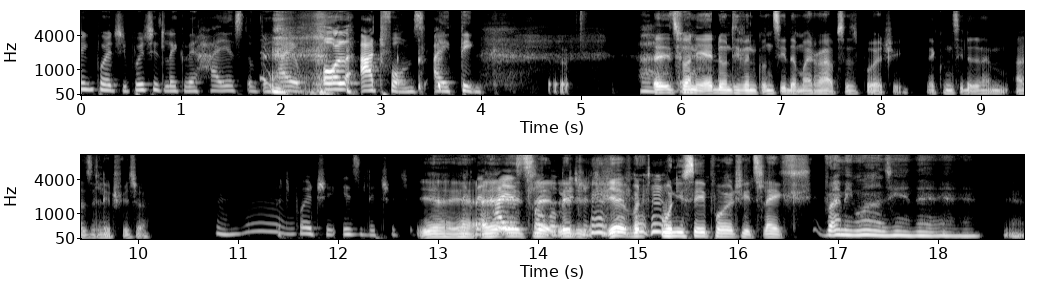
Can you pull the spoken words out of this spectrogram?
doing poetry. Poetry is like the highest of the high of all art forms, I think. Ah, It's yeah. funny. I don't even consider my raps as poetry. I consider them as literature. Mhm. But poetry is literature. Yeah, yeah. the I- highest it's form like of literature. yeah, but when you say poetry, it's like rhyming words here and there. Yeah, yeah, yeah.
